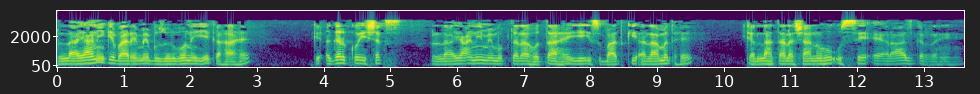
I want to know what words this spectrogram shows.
لایانی کے بارے میں بزرگوں نے یہ کہا ہے کہ اگر کوئی شخص لایانی میں مبتلا ہوتا ہے، یہ اس بات کی علامت ہے کہ اللہ تعالی شان اس سے اعراض کر رہے ہیں۔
